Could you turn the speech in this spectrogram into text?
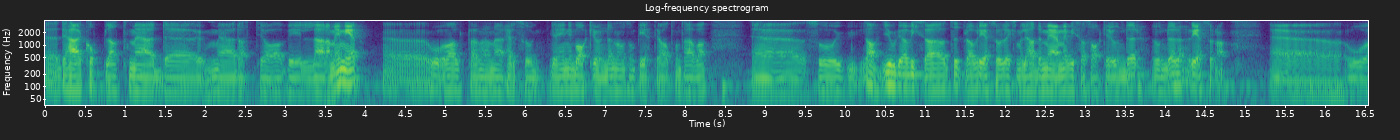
Eh, det här kopplat med, eh, med att jag vill lära mig mer. Eh, och allt den här hälsogrejen i bakgrunden och som PT och allt sånt här. Va? Så ja, gjorde jag vissa typer av resor, liksom, eller jag hade med mig vissa saker under, under resorna. Och,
